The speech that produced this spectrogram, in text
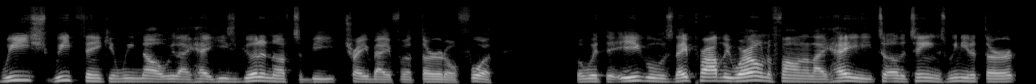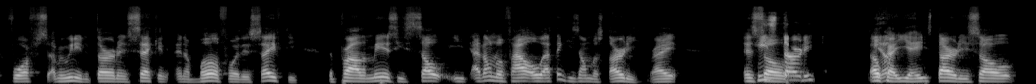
we we think and we know we like, hey, he's good enough to be trade value for a third or fourth. But with the Eagles, they probably were on the phone and like, hey, to other teams, we need a third, fourth. I mean, we need a third and second and above for this safety. The problem is he's so he, I don't know if how old. I think he's almost 30, right? And he's so 30. Okay, yep. yeah, he's 30. So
